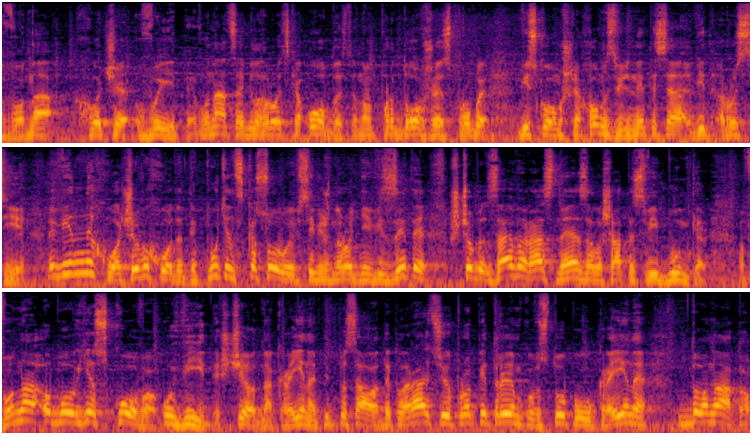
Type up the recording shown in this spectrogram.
Вона хоче вийти. Вона це Білгородська область. Вона продовжує спроби військовим шляхом звільнитися від Росії. Він не хоче виходити. Путін скасовує всі міжнародні візити, щоб зайвий раз не залишати свій бункер. Вона обов'язково увійде. Ще одна країна підписала декларацію про підтримку вступу України до НАТО.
